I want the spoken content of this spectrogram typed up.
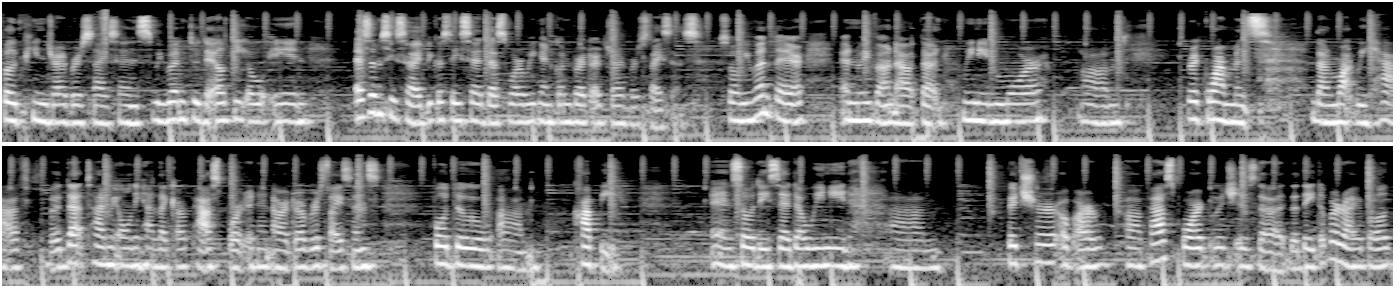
Philippine driver's license, we went to the LTO in SM Seaside because they said that's where we can convert our driver's license. So we went there and we found out that we need more um, requirements than what we have. But at that time we only had like our passport and then our driver's license photo um, copy. And so they said that we need um, picture of our uh, passport, which is the, the date of arrival,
